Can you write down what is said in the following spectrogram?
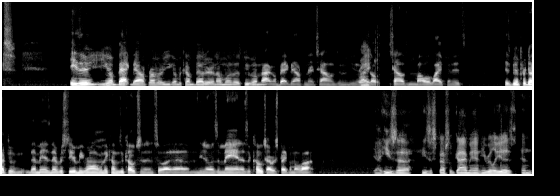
either you're gonna back down from it or you're gonna become better. And I'm one of those people. I'm not gonna back down from that challenge. And you know, right. he's always challenged me my whole life, and it's it's been productive. That man's never steered me wrong when it comes to coaching, and so I, um, you know, as a man, as a coach, I respect him a lot. Yeah, he's a he's a special guy, man. He really is, and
